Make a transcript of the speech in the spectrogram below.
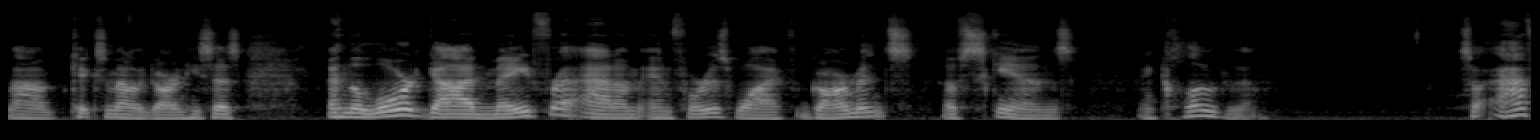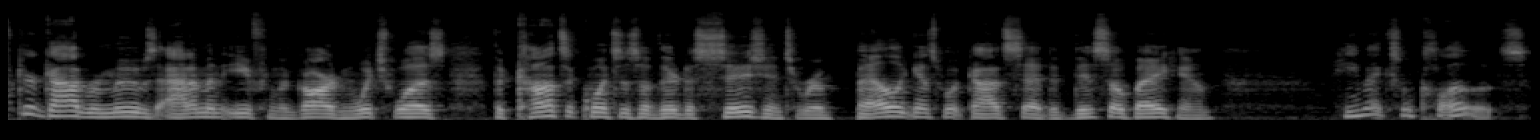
uh, kicks him out of the garden. He says, and the Lord God made for Adam and for his wife garments of skins and clothed them. So after God removes Adam and Eve from the garden, which was the consequences of their decision to rebel against what God said, to disobey him, He makes them clothes.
